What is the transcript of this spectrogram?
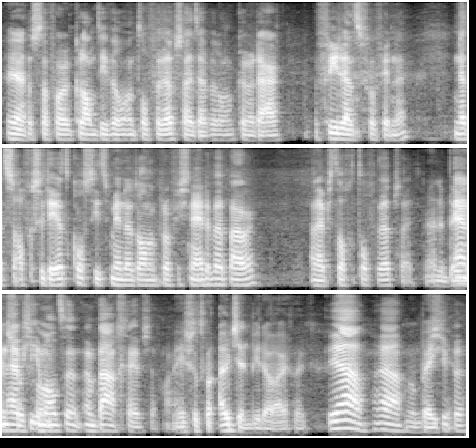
Ja. Dus dan voor een klant die wil een toffe website hebben, dan kunnen we daar een freelancer voor vinden. Net als afgestudeerd kost iets minder dan een professionele webbouwer. Dan heb je toch een toffe website. En heb je iemand een, een baan gegeven, zeg maar. Een soort van uitzendbureau eigenlijk. Ja, ja Een beetje. principe.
